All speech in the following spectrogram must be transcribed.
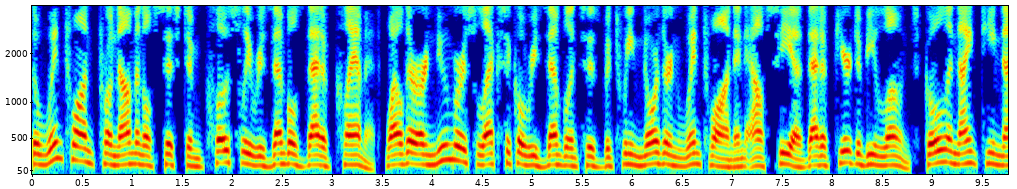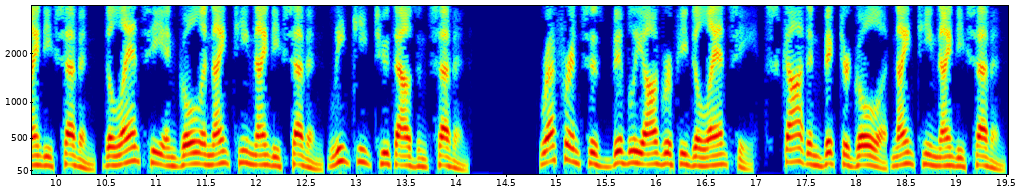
The Wintuan pronominal system closely resembles that of Klamath, while there are numerous lexical resemblances between Northern Wintuan and Alsea that appear to be loans Golla 1997, Delancey and Golla 1997, Liedtke 2007. References Bibliography Delancey, Scott and Victor Golla 1997.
